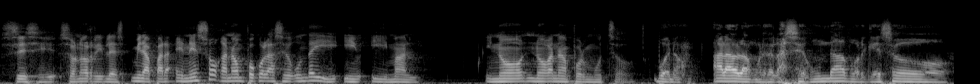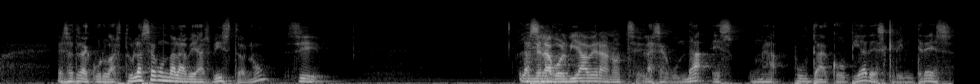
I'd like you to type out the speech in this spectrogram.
Sí, sí, son horribles. Mira, para, en eso gana un poco la segunda y, y- y mal. Y no, no gana por mucho. Bueno, ahora hablamos de la segunda porque eso es otra de curvas. Tú la segunda la habías visto, ¿no? Sí. La me la volví a ver anoche. La segunda es una puta copia de Scream 3.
